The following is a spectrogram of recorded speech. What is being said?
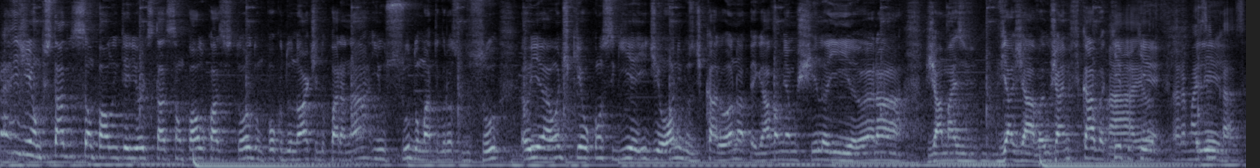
a região, para o estado de São Paulo, interior do estado de São Paulo, quase todo, um pouco do norte do Paraná e o sul do Mato Grosso do Sul. Eu ia onde que eu conseguia ir de ônibus, de carona, pegava minha mochila e ia. Eu era jamais viajava. O Jaime ficava aqui Ah, porque era mais ele em casa.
